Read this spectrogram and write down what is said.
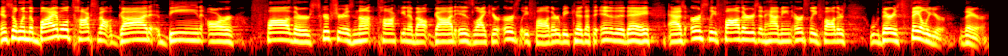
And so when the Bible talks about God being our father, scripture is not talking about God is like your earthly father, because at the end of the day, as earthly fathers and having earthly fathers, there is failure there.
